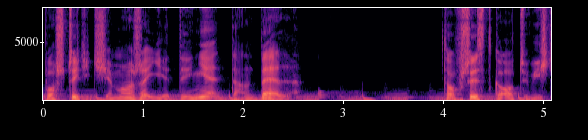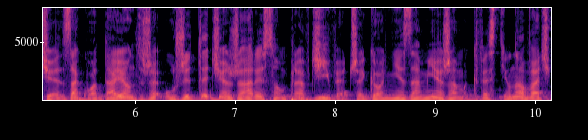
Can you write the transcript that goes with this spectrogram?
poszczycić się może jedynie Dan Bell. To wszystko oczywiście zakładając, że użyte ciężary są prawdziwe, czego nie zamierzam kwestionować,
